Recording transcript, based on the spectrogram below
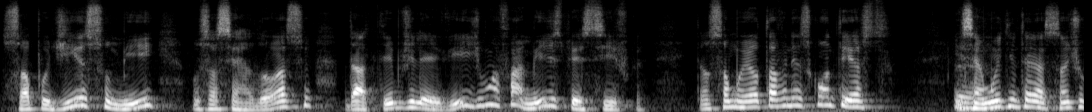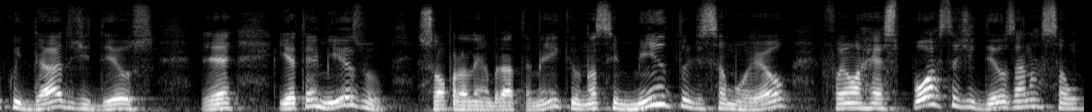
Só podia assumir o sacerdócio da tribo de Levi e de uma família específica. Então Samuel estava nesse contexto. Isso é. é muito interessante, o cuidado de Deus. Né? E até mesmo, só para lembrar também, que o nascimento de Samuel foi uma resposta de Deus à nação.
